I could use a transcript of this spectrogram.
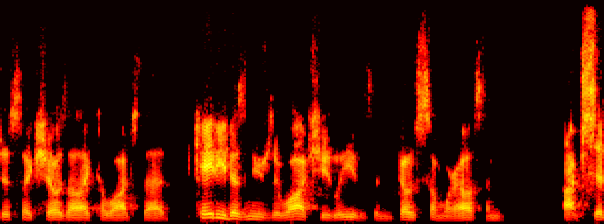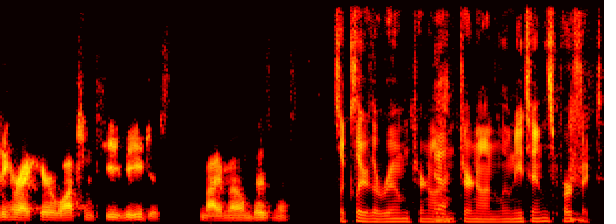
just like shows I like to watch that Katie doesn't usually watch. She leaves and goes somewhere else, and I'm sitting right here watching TV, just minding my own business. So clear the room, turn on Yeah. turn on Looney Tunes. Perfect.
